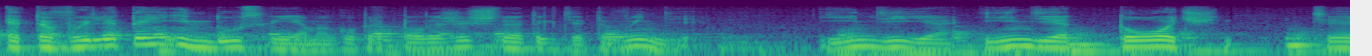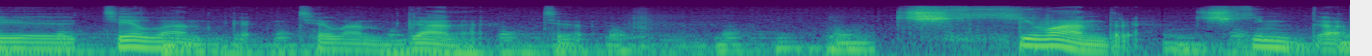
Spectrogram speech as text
Это вылитые индусы, я могу предположить, что это где-то в Индии. Индия, Индия точно. Те, Теланга, Телангана. Те... Чхивандра. Чхинда.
